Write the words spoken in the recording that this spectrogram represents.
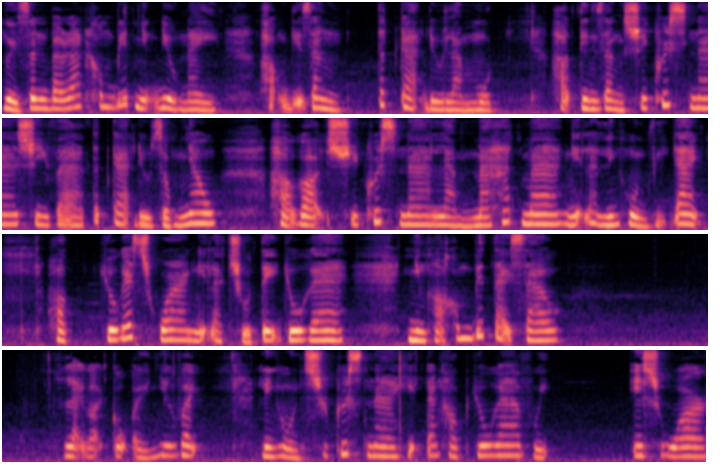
Người dân Bharat không biết những điều này. Họ nghĩ rằng tất cả đều là một Họ tin rằng Sri Krishna, Shiva tất cả đều giống nhau. Họ gọi Sri Krishna là Mahatma nghĩa là linh hồn vĩ đại Hoặc Yogeshwar nghĩa là chúa tể yoga. Nhưng họ không biết tại sao lại gọi cậu ấy như vậy. Linh hồn Sri Krishna hiện đang học yoga với Ishwar,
